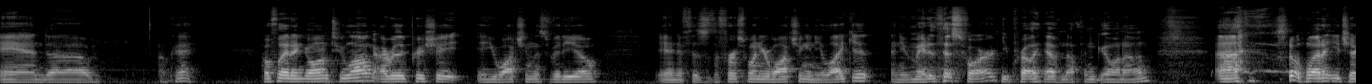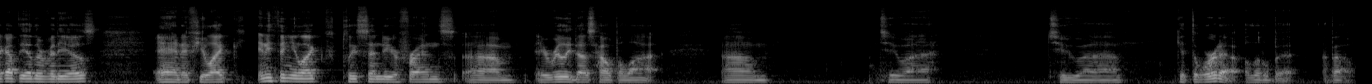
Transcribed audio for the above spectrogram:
And um, okay, hopefully I didn't go on too long. I really appreciate you watching this video. And if this is the first one you're watching and you like it and you've made it this far, you probably have nothing going on. Uh, so why don't you check out the other videos? And if you like anything you like, please send to your friends. Um, it really does help a lot um, to uh, to uh, get the word out a little bit about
